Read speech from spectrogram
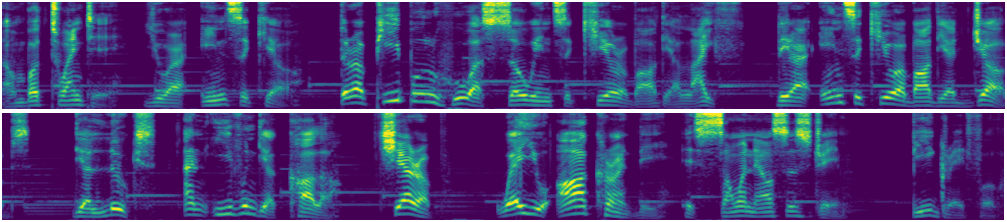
Number 20. You are insecure. There are people who are so insecure about their life. They are insecure about their jobs, their looks, and even their color. Cheer up. Where you are currently is someone else's dream. Be grateful.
